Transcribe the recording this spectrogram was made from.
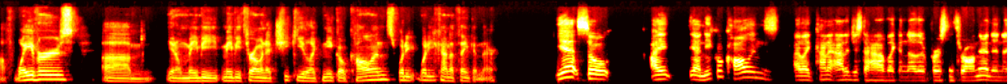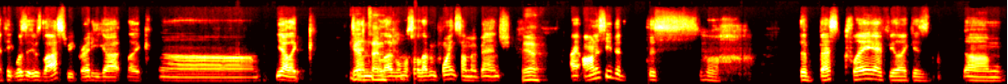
off waivers? Um, you know, maybe maybe throwing a cheeky like Nico Collins. What do you what are you kind of thinking there? Yeah, so I yeah, Nico Collins, I like kind of added just to have like another person throw on there. And then I think was it, it was last week, right? He got like um yeah, like 10, 10, 11, almost 11 points on my bench. Yeah. I honestly the this the best play I feel like is um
